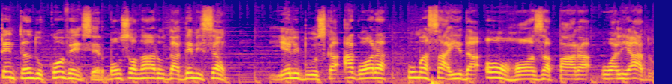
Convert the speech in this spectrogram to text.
tentando convencer Bolsonaro da demissão e ele busca agora uma saída honrosa para o aliado,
